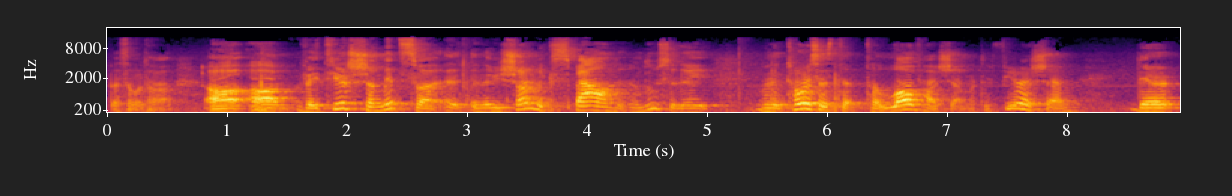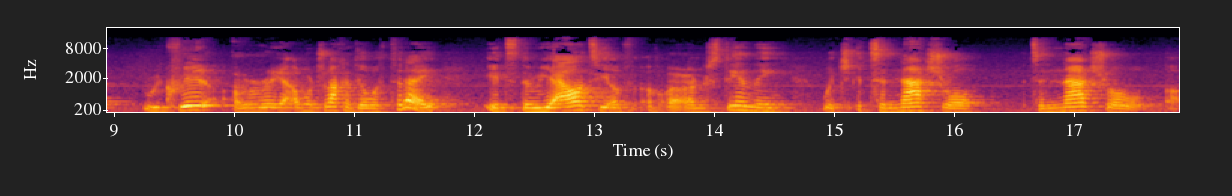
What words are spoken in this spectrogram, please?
That's not what we're talking about. Vetir uh, um, and the Rishayim expound and elucidate when the Torah says to, to love Hashem or to fear Hashem, there we create a reality, which we're not going to deal with today. It's the reality of, of our understanding, which it's a natural, it's a natural uh,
